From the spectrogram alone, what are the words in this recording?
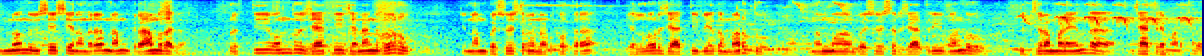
ಇನ್ನೊಂದು ವಿಶೇಷ ಏನಂದ್ರೆ ನಮ್ಮ ಗ್ರಾಮದಾಗ ಪ್ರತಿಯೊಂದು ಜಾತಿ ಜನಾಂಗದವರು ನಮ್ಮ ಬಸವೇಶ್ವರ ನಡ್ಕೋತಾರೆ. ಎಲ್ಲರೂ ಜಾತಿ ಭೇದ ಮರೆತು ನಮ್ಮ ಬಸವೇಶ್ವರ ಜಾತ್ರೆಗೆ ಬಂದು ವಿಜೃಂಭಣೆಯಿಂದ ಜಾತ್ರೆ ಮಾಡ್ತಾರೆ.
